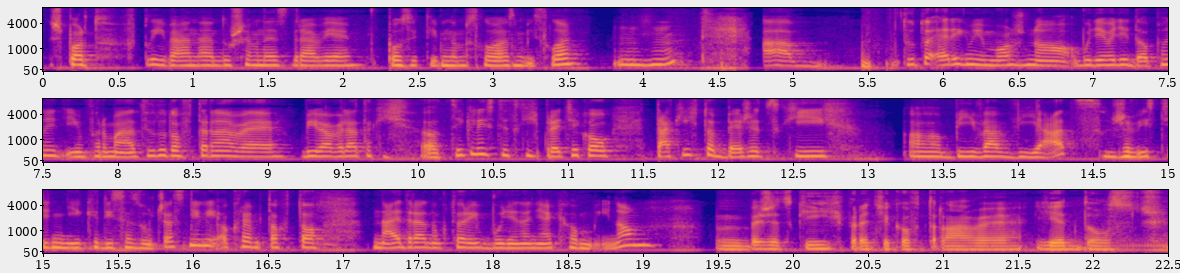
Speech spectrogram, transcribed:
šport vplýva na duševné zdravie v pozitívnom slova zmysle. Uh-huh. A tuto Erik mi možno bude vedieť doplniť informáciu. Tuto v Trnave býva veľa takých e, cyklistických pretekov, takýchto bežeckých býva viac, že vy ste niekedy sa zúčastnili, okrem tohto najdranu, ktorý bude na nejakom inom? Bežeckých pretekov v Trnave je dosť.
